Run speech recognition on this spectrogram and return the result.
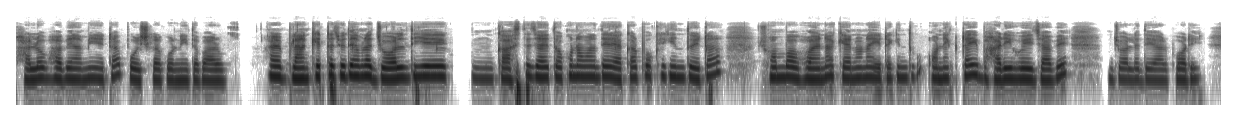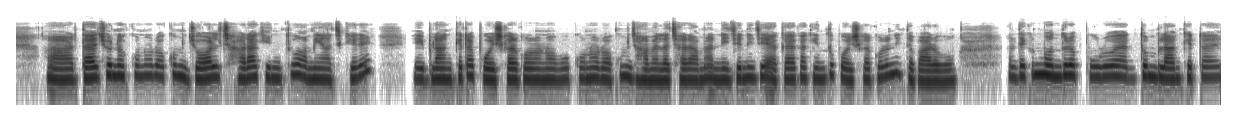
ভালোভাবে আমি এটা পরিষ্কার করে নিতে পারব। আর ব্ল্যাঙ্কেটটা যদি আমরা জল দিয়ে কাচতে যাই তখন আমাদের একার পক্ষে কিন্তু এটা সম্ভব হয় না। কেননা এটা কিন্তু অনেকটাই ভারী হয়ে যাবে জলে দেওয়ার পরে। আর তাই জন্য কোনো রকম জল ছাড়া কিন্তু আমি আজকের এই ব্ল্যাঙ্কেটটা পরিষ্কার করে নেব। কোনো রকম ঝামেলা ছাড়া আমরা নিজে নিজে একা একা কিন্তু পরিষ্কার করে নিতে পারব। আর দেখুন বন্ধুরা, পুরো একদম ব্ল্যাঙ্কেটায়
